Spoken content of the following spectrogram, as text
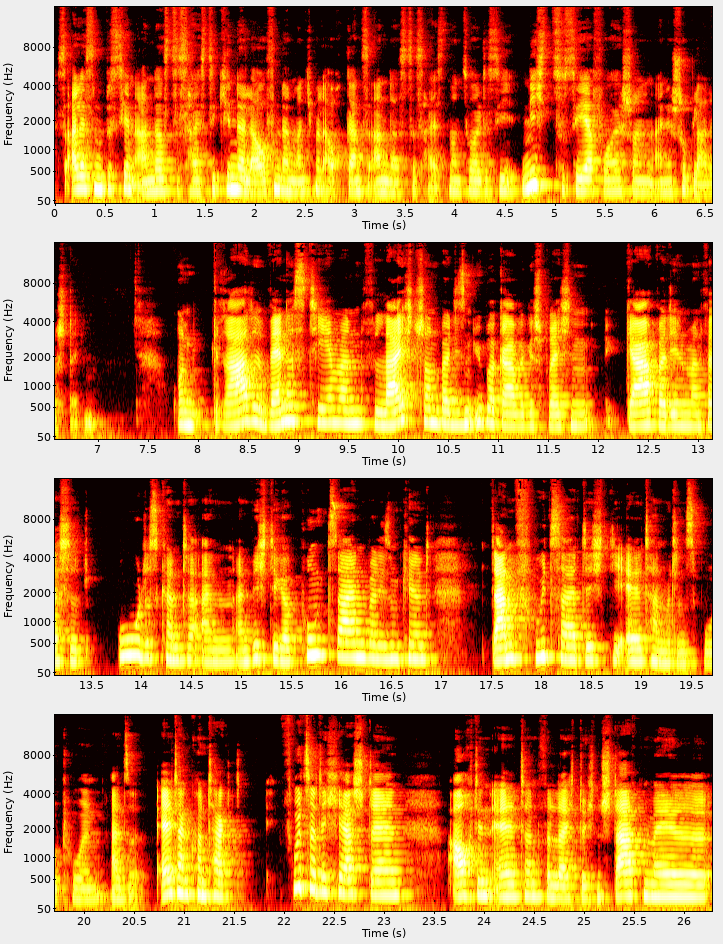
Es ist alles ein bisschen anders. Das heißt, die Kinder laufen dann manchmal auch ganz anders. Das heißt, man sollte sie nicht zu sehr vorher schon in eine Schublade stecken. Und gerade wenn es Themen vielleicht schon bei diesen Übergabegesprächen gab, bei denen man feststellt, uh, das könnte ein, ein wichtiger Punkt sein bei diesem Kind, dann frühzeitig die Eltern mit ins Boot holen. Also Elternkontakt frühzeitig herstellen, auch den Eltern vielleicht durch eine Startmail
